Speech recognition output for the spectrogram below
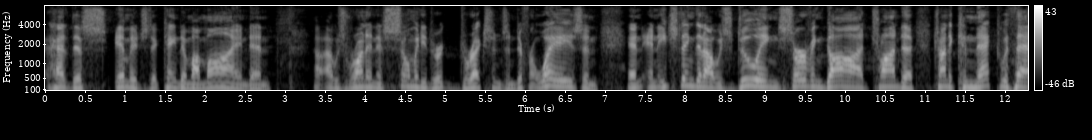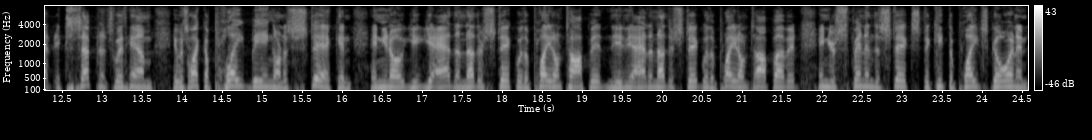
had this image that came to my mind, and I was running in so many directions in different ways, and, and, and each thing that I was doing, serving God, trying to, trying to connect with that acceptance with Him, it was like a plate being on a stick. And, and you know, you, you add another stick with a plate on top of it, and you add another stick with a plate on top of it, and you're spinning the sticks to keep the plates going. And,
